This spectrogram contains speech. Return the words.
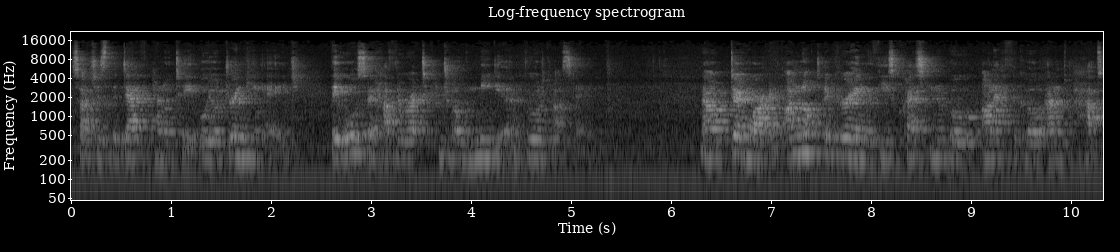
such as the death penalty or your drinking age, they also have the right to control the media and broadcasting. Now, don't worry, I'm not agreeing with these questionable, unethical, and perhaps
